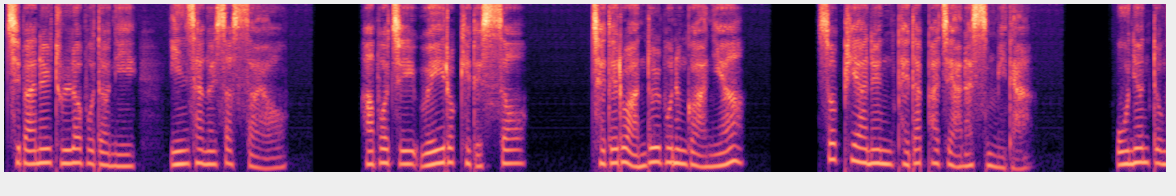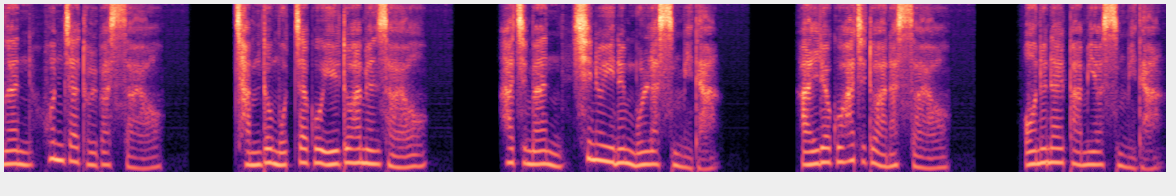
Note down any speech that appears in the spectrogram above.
집안을 둘러보더니 인상을 썼어요. 아버지 왜 이렇게 됐어? 제대로 안 돌보는 거 아니야? 소피아는 대답하지 않았습니다. 5년 동안 혼자 돌봤어요. 잠도 못 자고 일도 하면서요. 하지만 신우이는 몰랐습니다. 알려고 하지도 않았어요. 어느 날 밤이었습니다.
